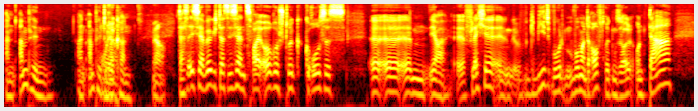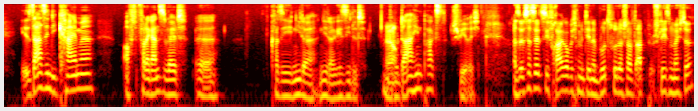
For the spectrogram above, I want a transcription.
an Ampeln, an Ampeldrückern. Ja. Das ist ja wirklich, das ist ja ein 2-Euro-Stück großes äh, äh, ähm, ja, äh, Fläche, äh, Gebiet, wo, wo man draufdrücken soll. Und da, da sind die Keime auf, von der ganzen Welt äh, quasi nieder, niedergesiedelt. Ja. Wenn du da hinpackst, schwierig. Also ist das jetzt die Frage, ob ich mit dir eine Blutsbruderschaft abschließen möchte?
